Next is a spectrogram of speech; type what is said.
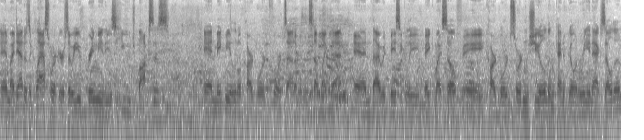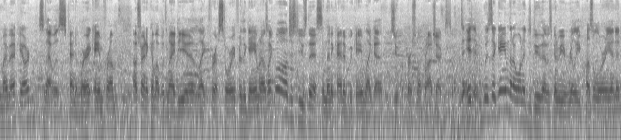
And my dad was a glass worker, so he would bring me these huge boxes and make me a little cardboard forts out of them and stuff like that. And I would basically make myself a cardboard sword and shield and kind of go and reenact Zelda in my backyard. So that was kind of where it came from. I was trying to come up with an idea like for a story for the game, and I was like, well, I'll just use this, and then it kind of became like a super personal project. So it was a game that I wanted to do that was going to be really puzzle oriented.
